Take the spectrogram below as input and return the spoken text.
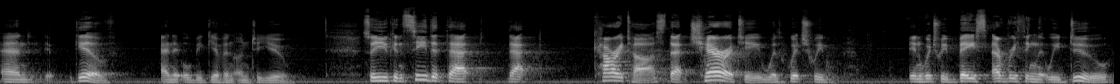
And give, and it will be given unto you. So you can see that that, that caritas, that charity with which we, in which we base everything that we do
